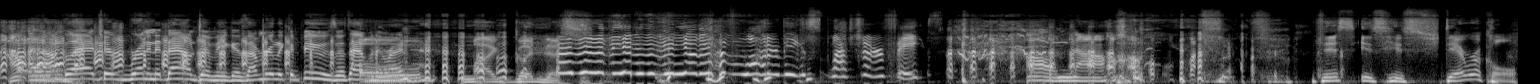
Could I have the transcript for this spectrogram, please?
And I'm glad you're running it down to me because I'm really confused what's happening oh right now. Oh my goodness. And then at the end of the video, they have water being splashed on her face. Oh, no. This is hysterical.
